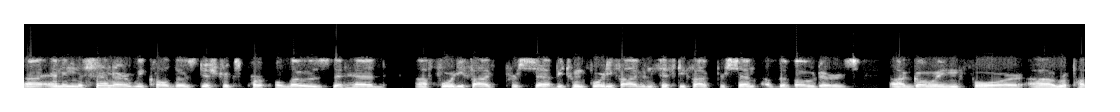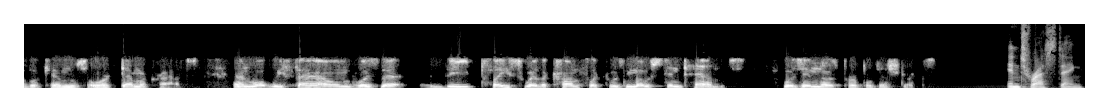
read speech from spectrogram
Uh, and in the center, we called those districts purple, those that had uh, 45%, between 45 and 55% of the voters uh, going for uh, Republicans or Democrats. And what we found was that the place where the conflict was most intense was in those purple districts. Interesting.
